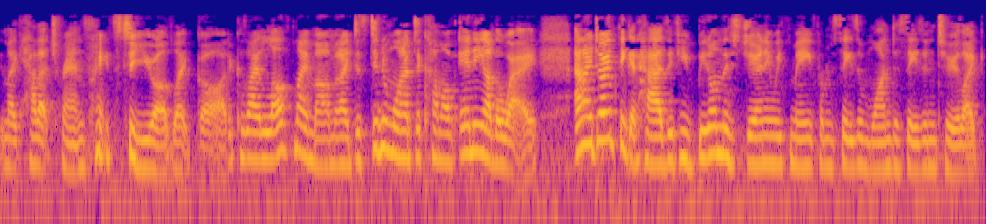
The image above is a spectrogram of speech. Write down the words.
like how that translates to you. I was like, God, because I love my mum and I just didn't want it to come off any other way. And I don't think it has. If you've been on this journey with me from season one to season two, like,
